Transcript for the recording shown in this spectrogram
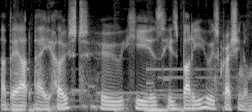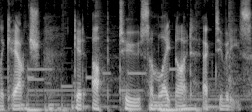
about a host who hears his buddy who is crashing on the couch get up to some late night activities.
